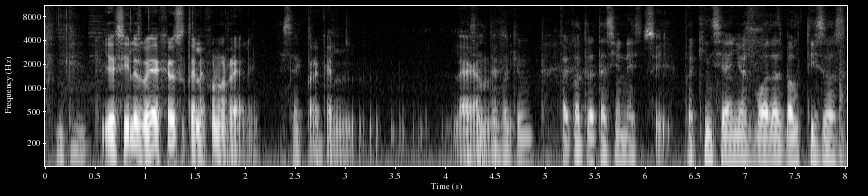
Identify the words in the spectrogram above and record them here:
Yo sí les voy a dejar su teléfono real, ¿eh? Exacto. Para que le hagan. Exacto, para, que- para contrataciones. Sí. Para 15 años, bodas, bautizos,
